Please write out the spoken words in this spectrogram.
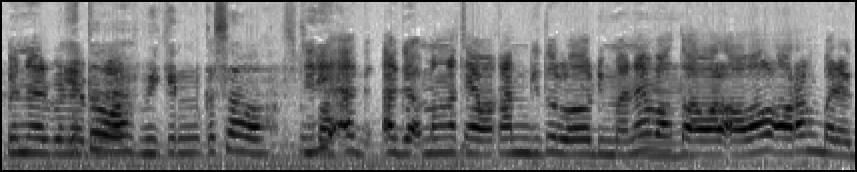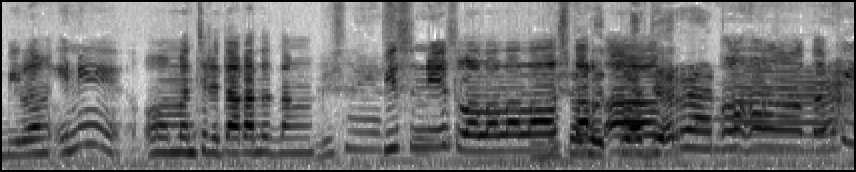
benar benar itu wah bikin kesel jadi sumpah. ag- agak mengecewakan gitu loh di mana Hmm. waktu awal-awal orang pada bilang ini oh, menceritakan tentang bisnis bisnis lalalala Bisa startup pelajaran. Oh, oh, tapi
